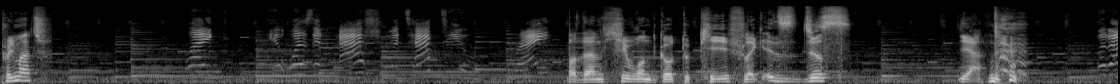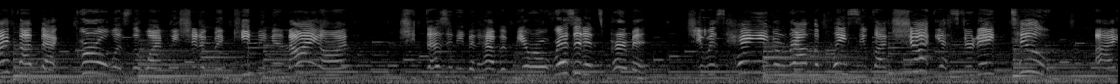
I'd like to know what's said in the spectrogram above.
Pretty much. Like, it wasn't Ash who attacked you, right? But then he won't go to Keith. Like, it's just. Yeah. But I thought that girl was the one we should have been keeping an eye on. She doesn't even have a bureau residence permit. She was hanging around the place you got shot yesterday, too. I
